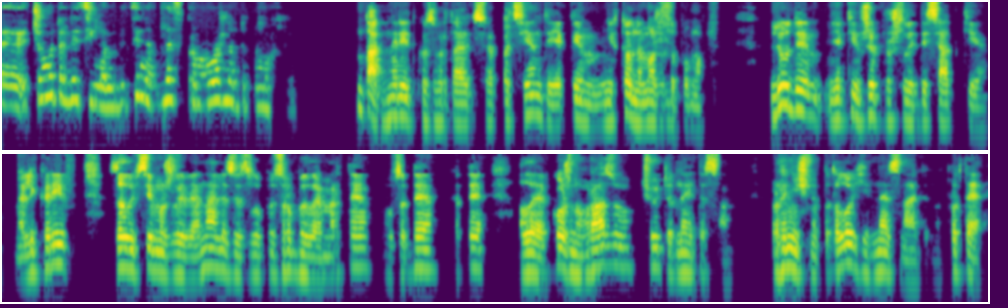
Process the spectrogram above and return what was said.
е, чому традиційна медицина не спроможна допомогти? Ну так, нерідко звертаються пацієнти, яким ніхто не може допомогти. Люди, які вже пройшли десятки лікарів, здали всі можливі аналізи, зробили МРТ, УЗД, КТ, але кожного разу чують одне й те саме. Органічної патології не знайдено. Проте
